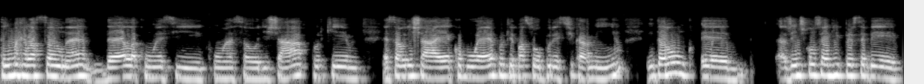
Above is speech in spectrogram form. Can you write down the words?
tem uma relação, né, dela com esse, com essa orixá, porque essa orixá é como é, porque passou por este caminho. Então, é, a gente consegue perceber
